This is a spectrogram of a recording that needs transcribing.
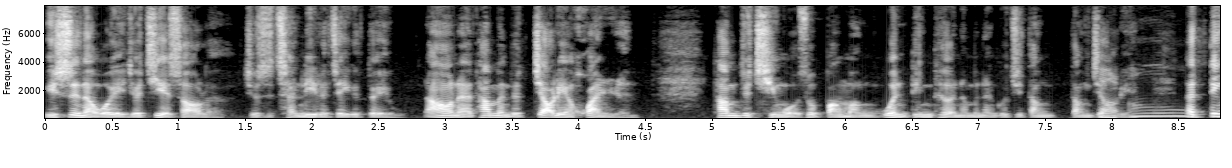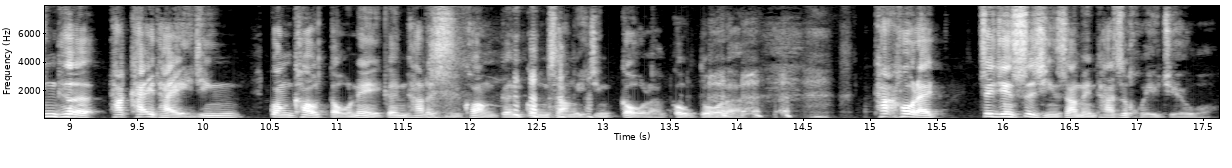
于是呢，我也就介绍了，就是成立了这个队伍。然后呢，他们的教练换人，他们就请我说帮忙问丁特能不能够去当当教练。哦那丁特他开台已经光靠斗内跟他的实况跟工商已经够了，够多了。他后来这件事情上面他是回绝我，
